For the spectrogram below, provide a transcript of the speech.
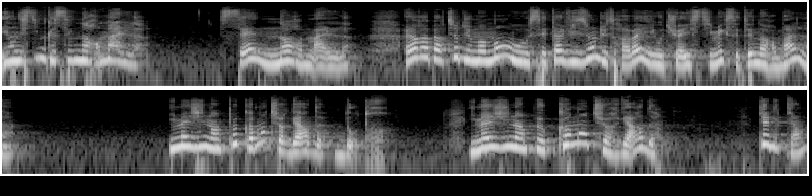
Et on estime que c'est normal. C'est normal. Alors à partir du moment où c'est ta vision du travail et où tu as estimé que c'était normal, imagine un peu comment tu regardes d'autres. Imagine un peu comment tu regardes quelqu'un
